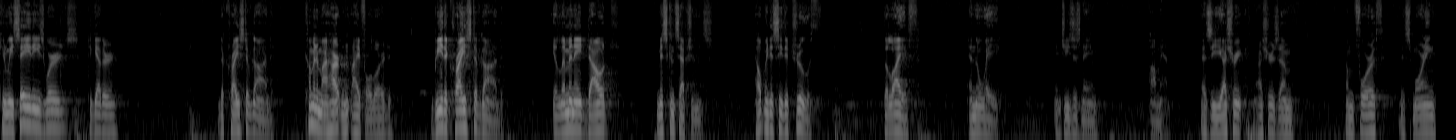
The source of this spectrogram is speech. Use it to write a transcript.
Can we say these words together? The Christ of God. Come into my heart and life, O Lord. Be the Christ of God. Eliminate doubt misconceptions. Help me to see the truth, the life, and the way. In Jesus' name, amen. As the usher, ushers um, come forth this morning,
